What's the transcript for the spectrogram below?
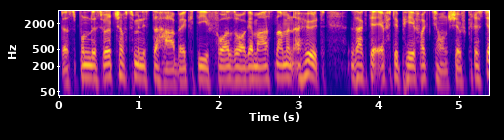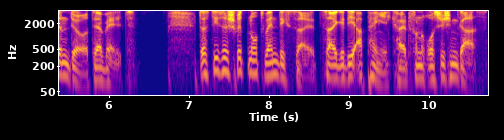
dass Bundeswirtschaftsminister Habeck die Vorsorgemaßnahmen erhöht, sagt der FDP-Fraktionschef Christian Dürr der Welt. Dass dieser Schritt notwendig sei, zeige die Abhängigkeit von russischem Gas.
